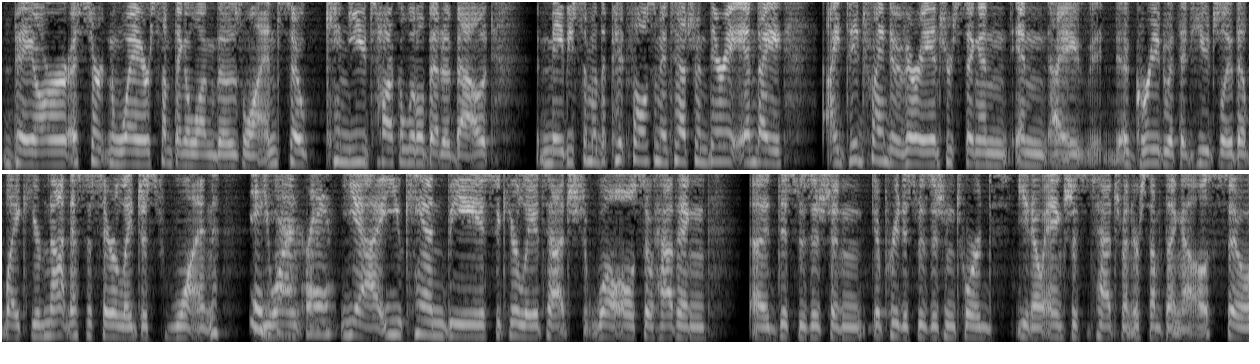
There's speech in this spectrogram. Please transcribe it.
they are a certain way or something along those lines. So can you talk a little bit about maybe some of the pitfalls in attachment theory? And I, I did find it very interesting and, and I agreed with it hugely that like you're not necessarily just one. You Exactly. yeah, you can be securely attached while also having a disposition, a predisposition towards, you know, anxious attachment or something else. So,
